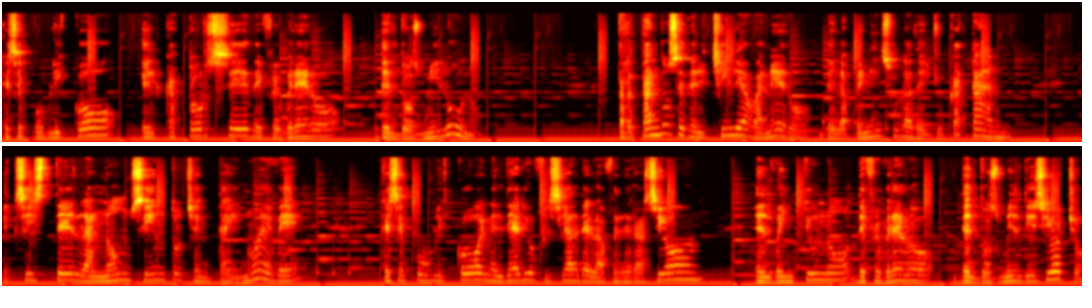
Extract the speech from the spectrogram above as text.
que se publicó el 14 de febrero del 2001. Tratándose del chile habanero de la península de Yucatán, existe la NOM 189 que se publicó en el Diario Oficial de la Federación el 21 de febrero del 2018.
